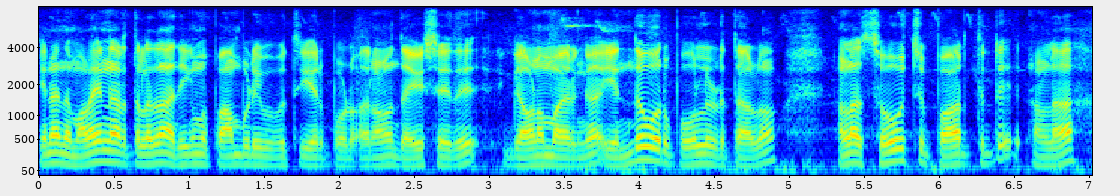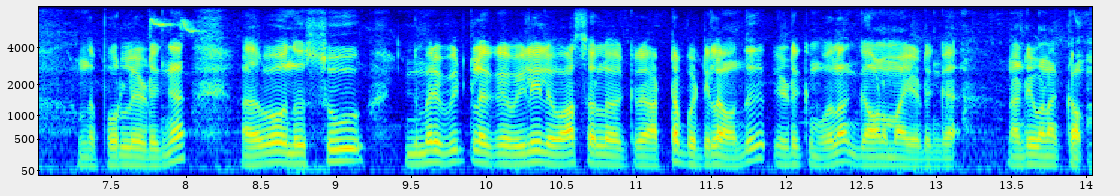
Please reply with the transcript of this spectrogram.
ஏன்னா இந்த மழை நேரத்தில் தான் அதிகமாக பாம்புடி விபத்து ஏற்படும். அதனால் தயவுசெய்து கவனமாக இருங்க. எந்த ஒரு பொருள் எடுத்தாலும் நல்லா சுவைச்சு பார்த்துட்டு நல்லா அந்த பொருளை எடுங்க. அதுபோல் வந்து ஷூ இந்த மாதிரி வீட்டில் இருக்க வெளியில் வாசலில் இருக்கிற அட்டைப்பட்டிலாம் வந்து எடுக்கும்போதெல்லாம் கவனமாக எடுங்க. நன்றி வணக்கம்.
